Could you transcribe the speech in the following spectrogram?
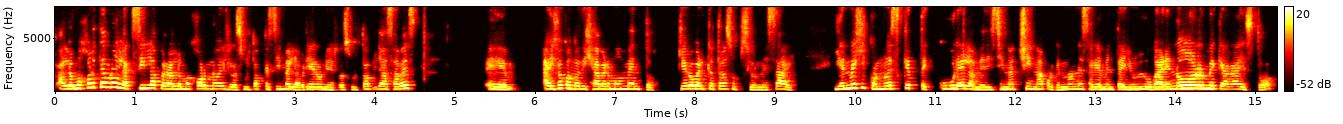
a lo mejor te abro la axila, pero a lo mejor no y resultó que sí me la abrieron y resultó, ya sabes, eh, ahí fue cuando dije, a ver, momento, quiero ver qué otras opciones hay. Y en México no es que te cure la medicina china, porque no necesariamente hay un lugar enorme que haga esto,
